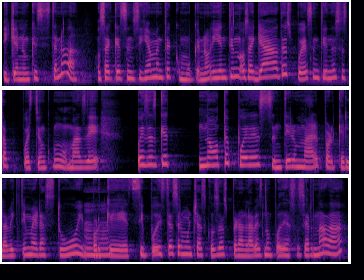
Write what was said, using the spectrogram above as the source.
y que nunca hiciste nada. O sea, que sencillamente como que no. Y entiendo, o sea, ya después entiendes esta cuestión como más de, pues es que no te puedes sentir mal porque la víctima eras tú y porque sí pudiste hacer muchas cosas, pero a la vez no podías hacer nada.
